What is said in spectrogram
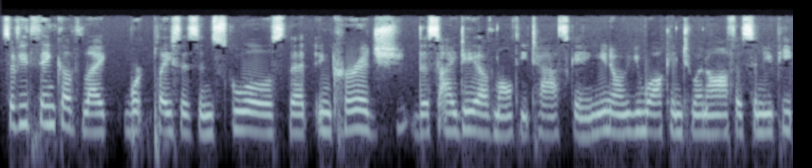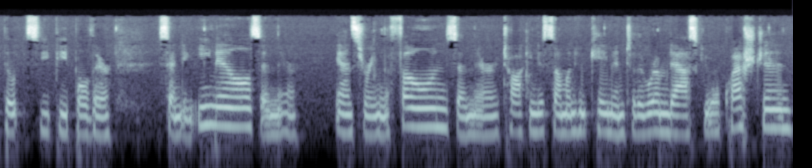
So if you think of like workplaces and schools that encourage this idea of multitasking, you know, you walk into an office and you people see people they're sending emails and they're answering the phones and they're talking to someone who came into the room to ask you a question.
